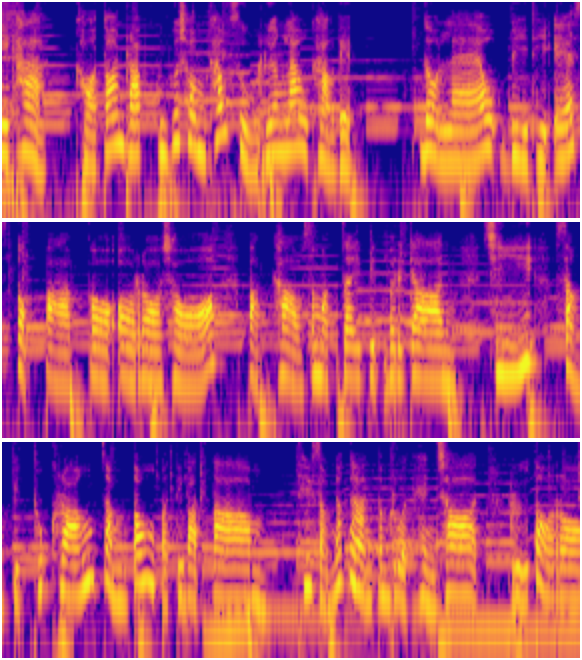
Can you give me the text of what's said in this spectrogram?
ดีค่ะ ขอต้อนรับคุณผู้ชมเข้าสู่เรื่องเล่าข่าวเด็ด โดนแล้ว BTS ตบปากกอรอชอปัดข่าวสมัครใจปิดบริการ ชี้ สั่งปิดทุกครั้งจำต้องปฏิบัติตาม ที่สำนักงานตำรวจแห่งชาติ หรือต่อรอ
